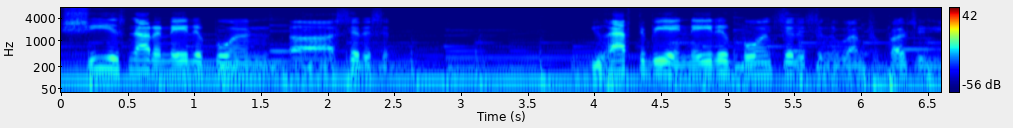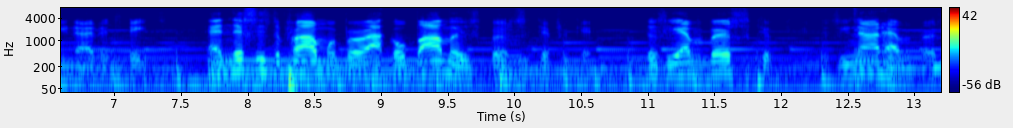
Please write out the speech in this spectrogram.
she is not a native born uh, citizen. You have to be a native born citizen to run for president of the United States. And this is the problem with Barack Obama's birth certificate. Does he have a birth certificate? Does he not have a birth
